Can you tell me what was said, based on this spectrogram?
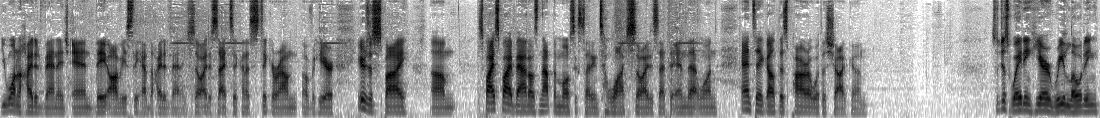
you want a height advantage, and they obviously have the height advantage. So I decide to kind of stick around over here. Here's a spy. Um, spy spy battle is not the most exciting to watch, so I decide to end that one and take out this pyro with a shotgun. So just waiting here, reloading.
